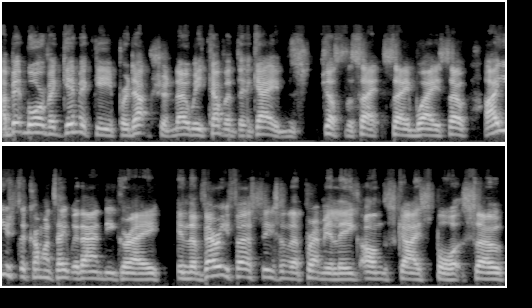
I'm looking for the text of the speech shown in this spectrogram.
a bit more of a gimmicky production. No, we covered the games just the same, same way. So I used to commentate with Andy Gray in the very first season of the Premier League on Sky Sports. So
